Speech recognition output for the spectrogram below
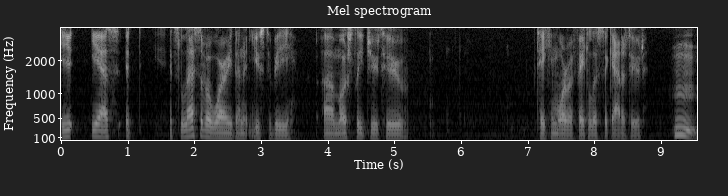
Y- yes, it it's less of a worry than it used to be, uh, mostly due to taking more of a fatalistic attitude. Hmm.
